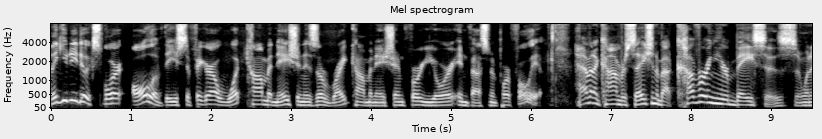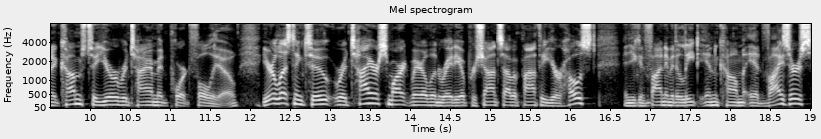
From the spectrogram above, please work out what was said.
I think you need to explore all of these to figure out what combination is the right combination for your investment portfolio. Having a conversation about covering your bases when it comes to your retirement portfolio. You're listening to Retire Smart Maryland Radio. Prashant Sabapathy, your host, and you can find him at Elite Income Advisors.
